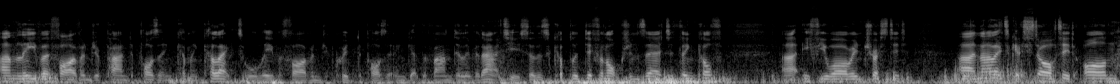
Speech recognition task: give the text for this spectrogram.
and leave a 500 pound deposit and come and collect or leave a 500 quid deposit and get the van delivered out to you so there's a couple of different options there to think of uh, if you are interested uh, now let's get started on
